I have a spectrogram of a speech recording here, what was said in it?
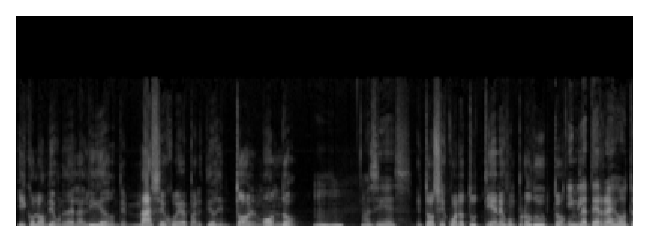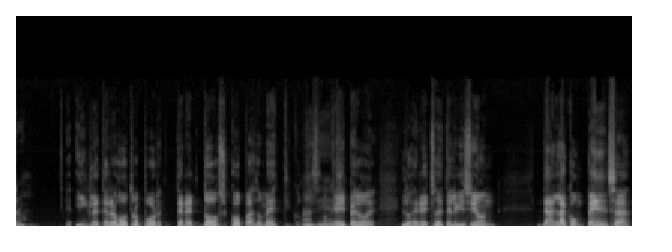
Y Colombia es una de las ligas donde más se juega partidos en todo el mundo. Así es. Entonces, cuando tú tienes un producto, Inglaterra es otro. Inglaterra es otro por tener dos copas domésticos. Así ¿ok? es. Pero eh, los derechos de televisión dan la compensa,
